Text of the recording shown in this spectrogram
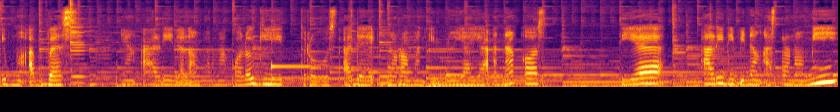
ibnu Abbas yang ahli dalam farmakologi, terus ada ibnu Roman ibnu Yahya Anakos, dia ahli di bidang astronomi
